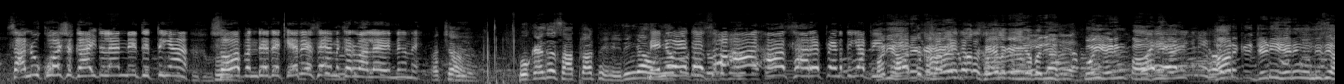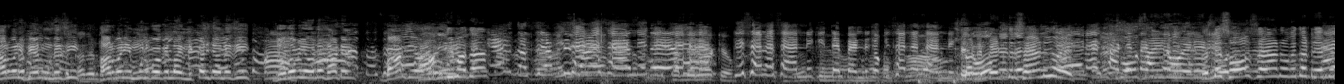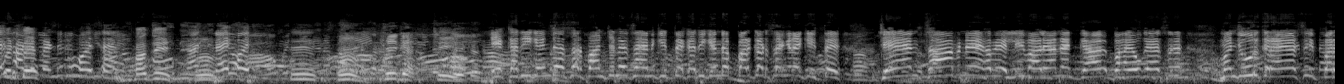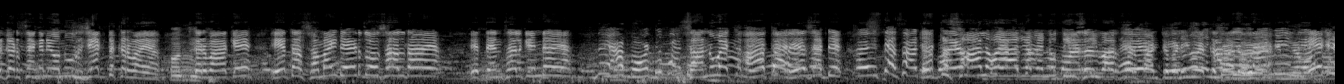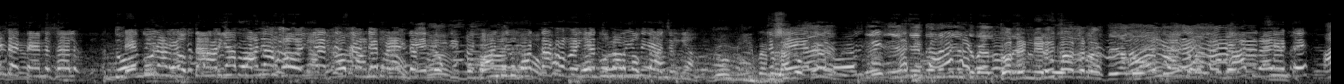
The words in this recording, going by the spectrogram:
ਸਾਨੂੰ ਕੁਝ ਗਾਈਡਲਾਈਨ ਨਹੀਂ ਦਿੱਤੀਆਂ। 100 ਬੰਦੇ ਦੇ ਕਿਹਦੇ ਸਾਈਨ ਕਰਵਾ ਲਏ ਇਹਨਾਂ ਨੇ? ਅੱਛਾ। ਉਹ ਕਹਿੰਦੇ 7-8 ਹੀਰਿੰਗਾਂ ਮੈਨੂੰ ਇਹ ਦੱਸੋ ਆ ਆ ਸਾਰੇ ਪਿੰਡ ਦੀਆਂ ਬੀਬੀਆਂ ਹਰ ਇੱਕ ਹਰ ਇੱਕ ਫੇਲ ਗਈ ਹੈ ਭਾਜੀ ਕੋਈ ਹੀਅਰਿੰਗ ਪਾਸ ਨਹੀਂ ਗਈ ਹਰ ਇੱਕ ਜਿਹੜੀ ਹੀਅਰਿੰਗ ਹੁੰਦੀ ਸੀ ਹਰ ਵਾਰੀ ਫੇਲ ਹੁੰਦੇ ਸੀ ਹਰ ਵਾਰੀ ਮੂਲ ਕੋ ਕੇ ਨਿਕਲ ਜਾਂਦੇ ਸੀ। ਜਦੋਂ ਵੀ ਆਉਂਦੇ ਸਾਡੇ ਬਾਹਰ ਦੀ ਮਾਤਾ ਕਿਸੇ ਨੇ ਸਹਿਣ ਨਹੀਂ ਕੀਤੇ। ਪਿੰਡ ਚੋਂ ਕਿਸੇ ਨੇ ਸਹਿਣ ਨਹੀਂ ਕੀਤੇ। ਪਿੰਡ ਤੇ ਸਹਿਣ ਨਹੀਂ ਹੋਏ। ਸੋ ਸਾਈਨ ਹੋਏ ਨੇ। ਉਹਦੇ 100 ਸਹਿਣ ਹੋ ਗਏ ਤਾਂ ਡੇਰੇ ਪਿੰਡ ਤੇ। ਪਿੰਡ ਚ ਹੋਏ ਸਹਿਣ ਹਾਂਜੀ। ਨਹੀਂ ਨਹੀਂ ਹੋਏ। ਠੀਕ ਹੈ। ਠੀਕ ਹੈ। ਇਹ ਕਦੀ ਕਹਿੰਦੇ ਸਰਪੰਚ ਨੇ ਸਾਈਨ ਕੀਤੇ ਕਦੀ ਕਹਿੰਦੇ ਪ੍ਰਗਟ ਸਿੰਘ ਨੇ ਕੀਤੇ। ਜੈਨ ਸਾਹਿਬ ਨੇ ਹਵੇਲੀ ਵਾਲਿਆਂ ਨੇ ਬਾਇਓਗੈਸ ਮਨਜ਼ੂਰ ਕਰਾਇਆ ਸੀ ਪ੍ਰਗਟ ਸਿੰਘ ਨੇ ਉਹਨੂੰ ਰਿਜੈਕਟ ਕਰਵਾਇਆ। ਕਰਵਾ ਕੇ ਇਹ ਤਾਂ ਸਮਾਂ ਹੀ ਡੇਢ ਦੋ ਸਾਲ ਦਾ ਆ ਇਹ 3 ਸਾਲ ਕਹਿੰਦਾ ਆ। ਨਹੀਂ ਆ ਬਹੁਤ ਸਾਨੂੰ ਇੱਕ ਆ ਘਰ ਆ ਸਾਡੇ। ਇੱਥੇ ਸਾਡੇ ਇੱਕ ਸਾਲ ਹੋਇਆ ਜੇ ਮੈਨੂੰ ਤੀਸਰੀ ਵਾਰ ਸਰਪੰਚ ਬਣੀ ਨੂੰ ਇੱਕ ਸਾਲ ਹੋਇਆ ਇਹ ਕਹਿੰਦੇ 3 ਸਾਲ ਡੇਂਗੂ ਨਾਲ ਮੌਤਾਂ ਆਈਆਂ ਪਾਣੀ ਹੋਈਆਂ ਤੇ ਸਾਡੇ ਪਿੰਡ ਲੋਕੀ ਬੰਦ ਮੌਤਾਂ ਹੋ ਗਈਆਂ ਡੇਂਗੂ ਨਾਲ ਇਹ ਕਹਿੰਦੇ ਨੇ ਵੀ ਡਿਵੈਲਪ ਤੁਹਾਡੇ ਨੇੜੇ ਘਰ ਤੁਹਾਡਾ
